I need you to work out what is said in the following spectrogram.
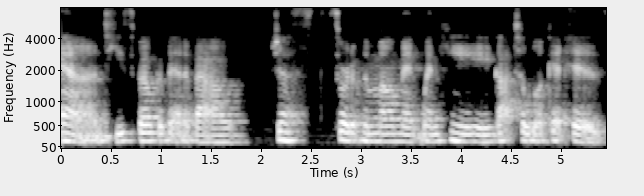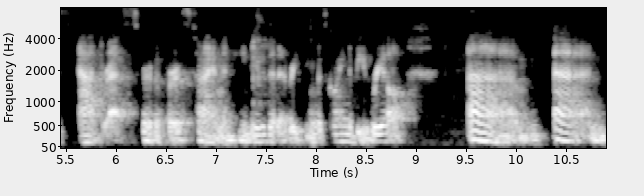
And he spoke a bit about just sort of the moment when he got to look at his address for the first time and he knew that everything was going to be real. Um, and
